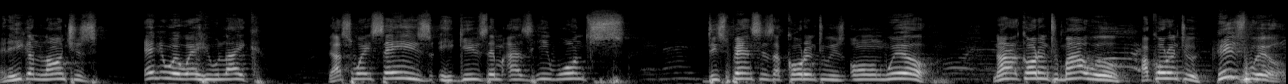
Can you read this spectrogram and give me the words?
And he can launch us anywhere where he would like. That's why he says he gives them as he wants, dispenses according to his own will. Not according to my will, according to his will.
